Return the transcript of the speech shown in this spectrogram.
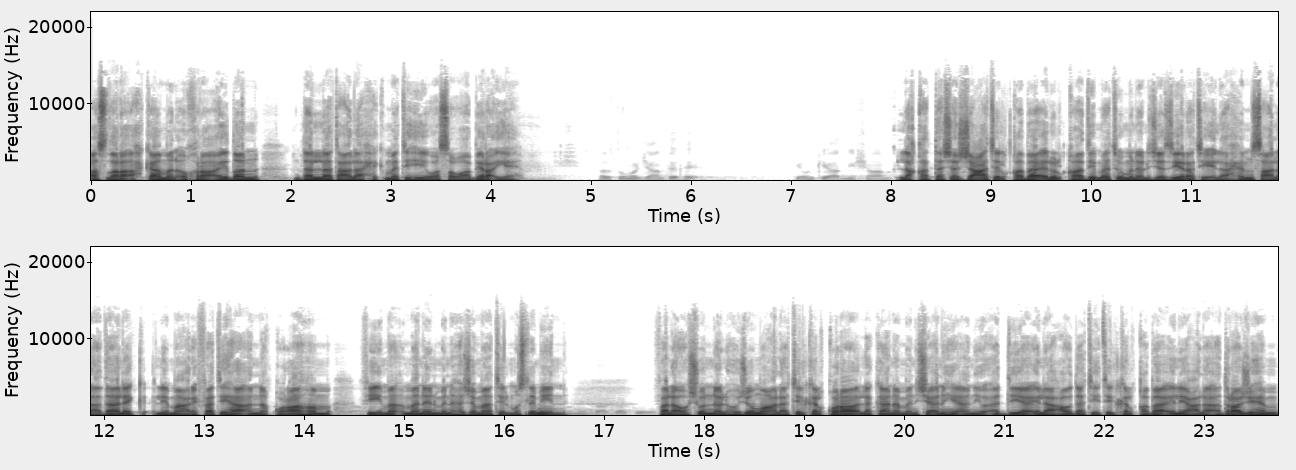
أصدر أحكاما أخرى أيضا دلت على حكمته وصواب رأيه. لقد تشجعت القبائل القادمة من الجزيرة إلى حمص على ذلك لمعرفتها أن قراهم في مأمن من هجمات المسلمين، فلو شن الهجوم على تلك القرى لكان من شأنه أن يؤدي إلى عودة تلك القبائل على أدراجهم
